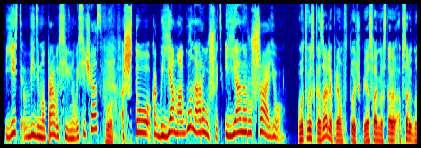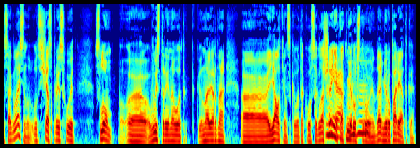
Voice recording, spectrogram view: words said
есть, видимо, право сильного сейчас, вот. что как бы я могу нарушить, и я нарушаю. Вот вы сказали прям в точку, я с вами абсолютно согласен. Вот сейчас происходит слом э, выстроено вот, наверное, э, Ялтинского такого соглашения, Мира. как мир угу. устроен, да, миропорядка.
